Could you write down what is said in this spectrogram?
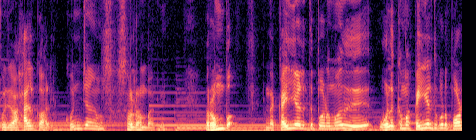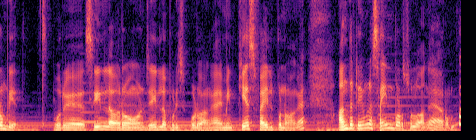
கொஞ்சம் ஆல்கஹாலிக் கொஞ்சம் சொல்கிறேன் பாருங்க. ரொம்ப இந்த கையெழுத்து போடும்போது ஒழுக்கமாக கையெழுத்து கூட போட முடியாது. ஒரு சீனில் வரும் ஜெயிலில் பிடிச்சி போடுவாங்க ஐ மீன் கேஸ் ஃபைல் பண்ணுவாங்க. அந்த டைமில் சைன் போட சொல்லுவாங்க. ரொம்ப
